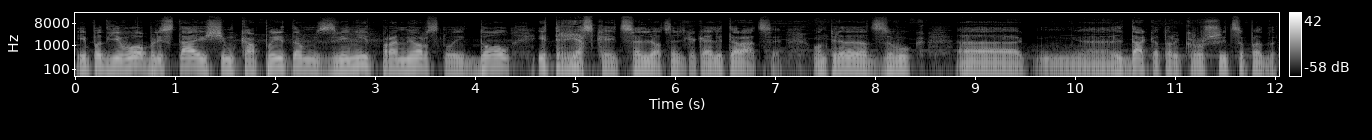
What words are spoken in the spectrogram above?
и под его блистающим копытом звенит промерзлый дол и трескается лед. Смотрите, какая аллитерация. Он передает этот звук э, э, льда, который крушится под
